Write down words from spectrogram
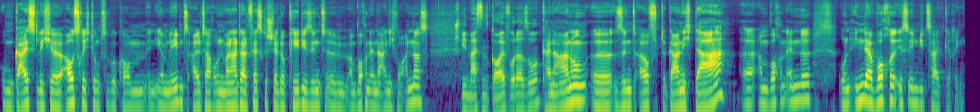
um geistliche Ausrichtung zu bekommen in ihrem Lebensalltag. Und man hat halt festgestellt, okay, die sind äh, am Wochenende eigentlich woanders. Spielen meistens Golf oder so? Keine Ahnung, äh, sind oft gar nicht da äh, am Wochenende. Und in der Woche ist eben die Zeit gering.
